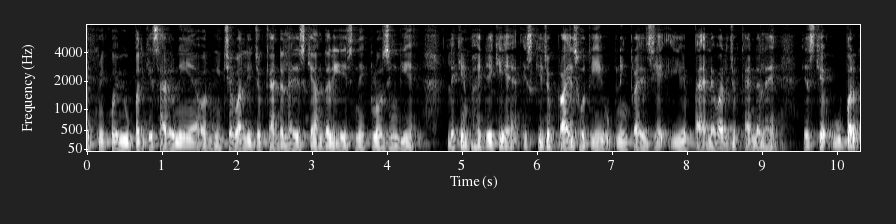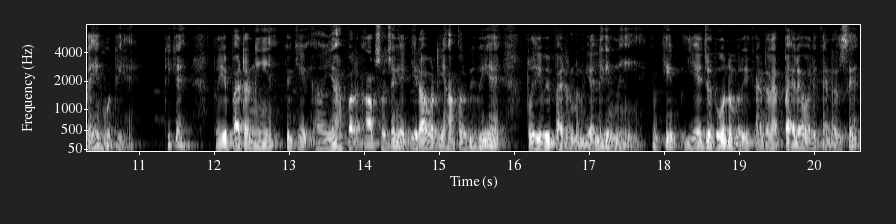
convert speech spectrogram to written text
इसमें कोई भी ऊपर की सैडो नहीं है और नीचे वाली जो कैंडल है, इसके अंदर ही इसने क्लोजिंग दी है। लेकिन भाई देखिए, इसकी जो प्राइस होती है ओपनिंग प्राइस ये ये पहले वाली जो कैंडल है, इसके ऊपर कहीं होती है, ठीक है? तो ये पैटर्न नहीं है, क्योंकि यहाँ पर आप सोचेंगे गिरावट यहाँ पर भी हुई है तो ये भी पैटर्न बन गया, लेकिन नहीं है, क्योंकि ये जो दो नंबर की कैंडल है, पहले वाली कैंडल से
